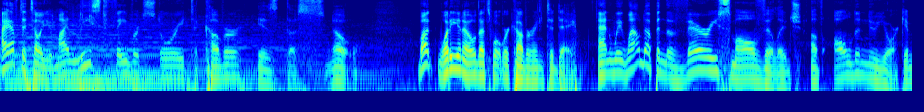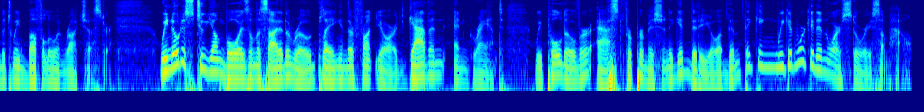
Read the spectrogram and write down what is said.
I have to tell you, my least favorite story to cover is the snow. But what do you know? That's what we're covering today. And we wound up in the very small village of Alden, New York, in between Buffalo and Rochester. We noticed two young boys on the side of the road playing in their front yard, Gavin and Grant. We pulled over, asked for permission to get video of them, thinking we could work it into our story somehow.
